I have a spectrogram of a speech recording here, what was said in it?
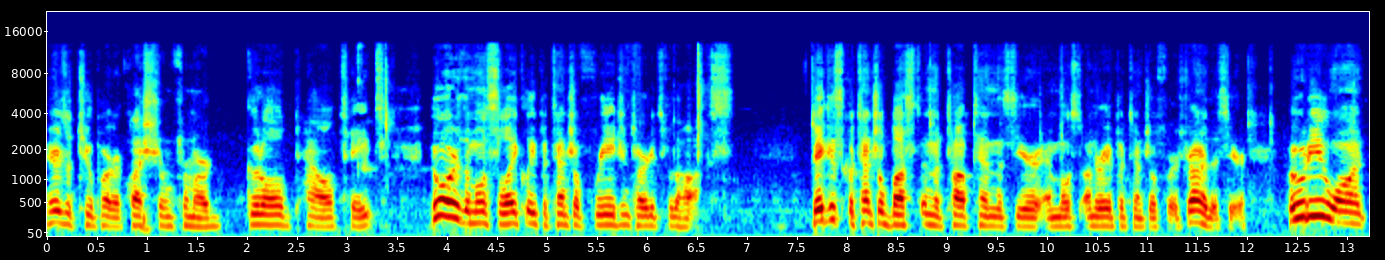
here's a two-parter question from our good old pal Tate. Who are the most likely potential free agent targets for the Hawks? Biggest potential bust in the top 10 this year and most underrated potential first rounder this year. Who do you want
